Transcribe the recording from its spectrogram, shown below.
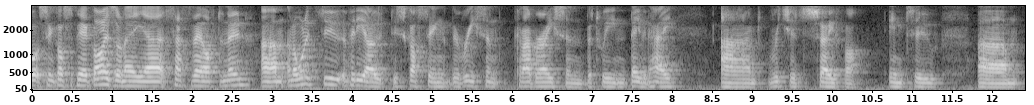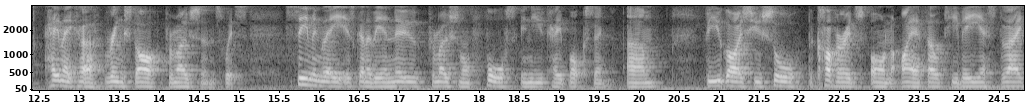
Boxing Gossip here, guys, on a uh, Saturday afternoon. Um, and I wanted to do a video discussing the recent collaboration between David Haye and Richard Schaefer into um, Hayemaker Ringstar Promotions, which seemingly is going to be a new promotional force in UK boxing. Um, for you guys who saw the coverage on IFL TV yesterday,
